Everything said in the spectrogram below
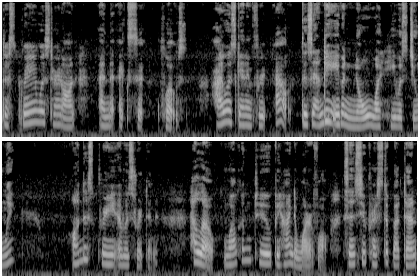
The screen was turned on and the exit closed. I was getting freaked out. Does Andy even know what he was doing? On the screen it was written, Hello, welcome to Behind the Waterfall. Since you pressed the button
